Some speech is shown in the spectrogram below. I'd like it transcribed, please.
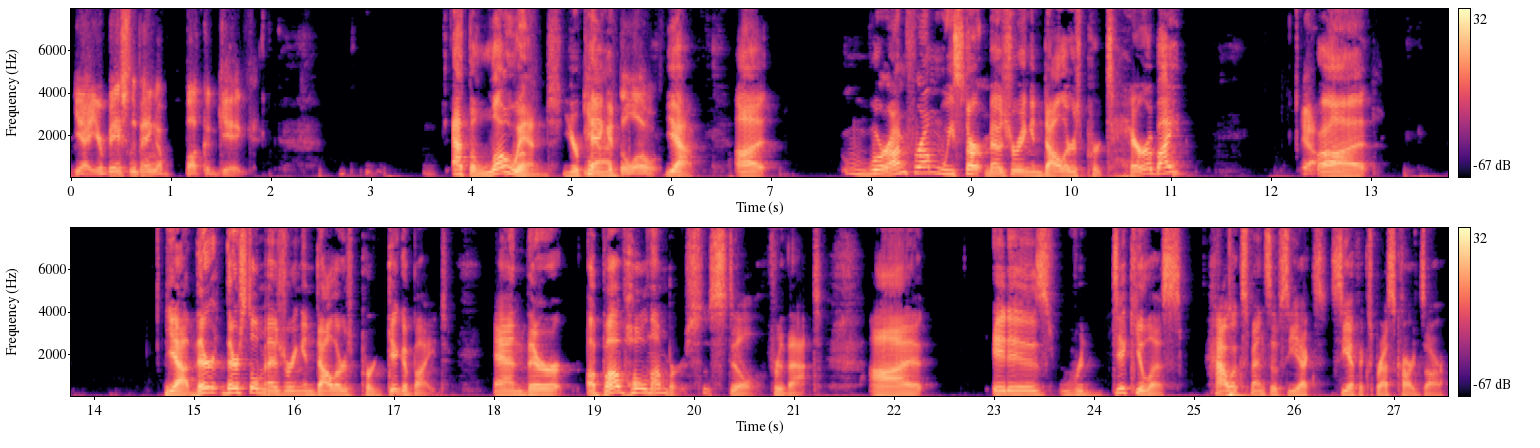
Yeah, you're basically paying a buck a gig. At the low end, you're paying yeah, a at the low. Yeah. Uh where I'm from, we start measuring in dollars per terabyte. Yeah. Uh Yeah, they're they're still measuring in dollars per gigabyte. And they're above whole numbers still for that. Uh it is ridiculous how expensive CX CF Express cards are.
